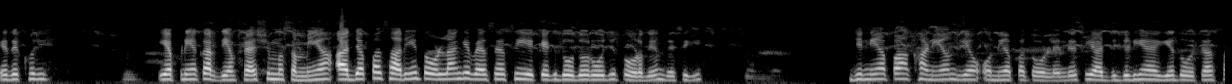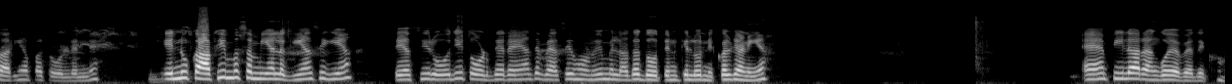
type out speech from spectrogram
ਇਹ ਦੇਖੋ ਜੀ, ਇਹ ਆਪਣੀਆਂ ਘਰ ਦੀਆਂ ਫਰੈਸ਼ ਮਸੰਮੀਆਂ। ਅੱਜ ਆਪਾਂ ਸਾਰੀਆਂ ਤੋੜ ਲਾਂਗੇ, ਵੈਸੇ ਅਸੀਂ ਇੱਕ ਇੱਕ ਦੋ ਦੋ ਰੋਜ਼ ਤੋੜਦੇ ਹੁੰਦੇ ਸੀਗੇ। ਜਿੰਨੀਆਂ ਆਪਾਂ ਖਾਣੀਆਂ ਹੁੰਦੀਆਂ ਉਨੀਆਂ ਆਪਾਂ ਤੋੜ ਲੈਂਦੇ ਸੀ। ਅੱਜ ਜਿਹੜੀਆਂ ਹੈਗੀਆਂ ਦੋ ਚਾਰ ਸਾਰੀਆਂ ਆਪਾਂ ਤੋੜ ਲੈਣੇ ਇਹਨੂੰ ਕਾਫੀ ਮਸੰਮੀਆਂ ਲੱਗੀਆਂ ਸੀਗੀਆਂ ਤੇ ਅਸੀਂ ਰੋਜ਼ ਹੀ ਤੋੜਦੇ ਰਹੇ ਹਾਂ ਤੇ ਵੈਸੇ ਹੁਣ ਵੀ ਮੈਨੂੰ ਲੱਗਦਾ 2-3 ਕਿਲੋ ਨਿਕਲ ਜਾਣੀਆਂ। ਐ ਪੀਲਾ ਰੰਗ ਹੋਇਆ ਪਿਆ ਦੇਖੋ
